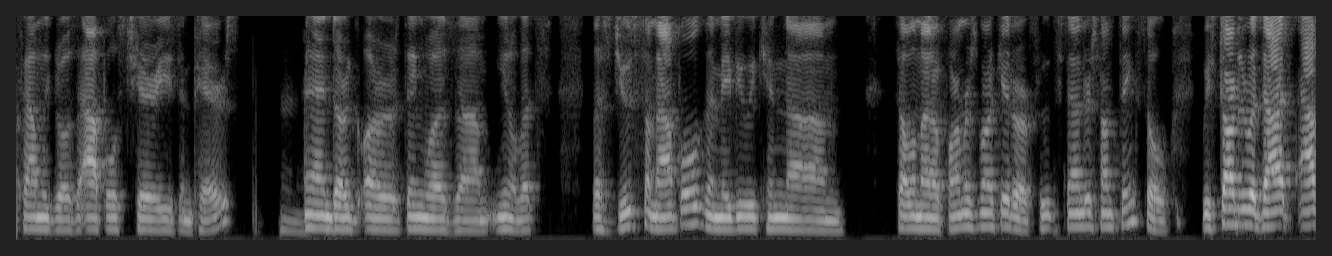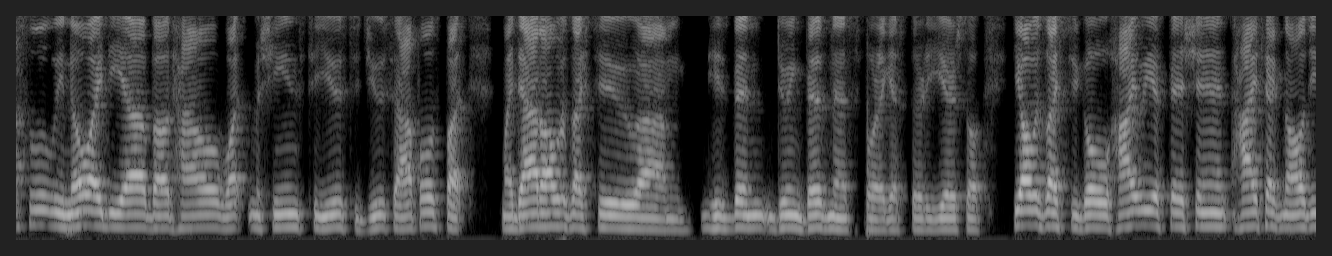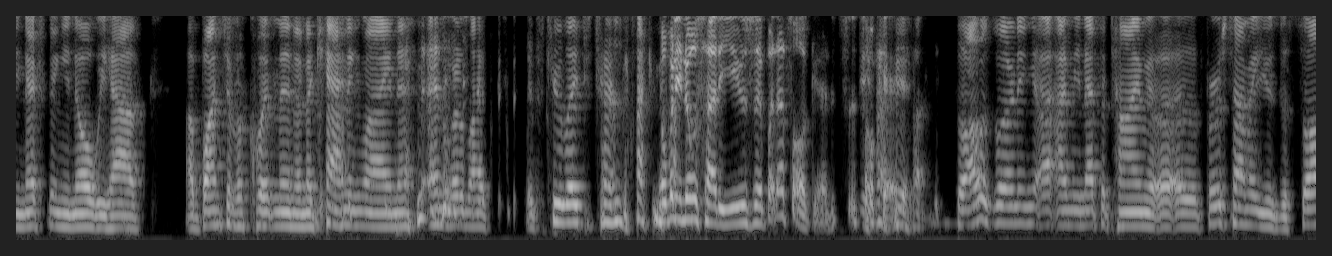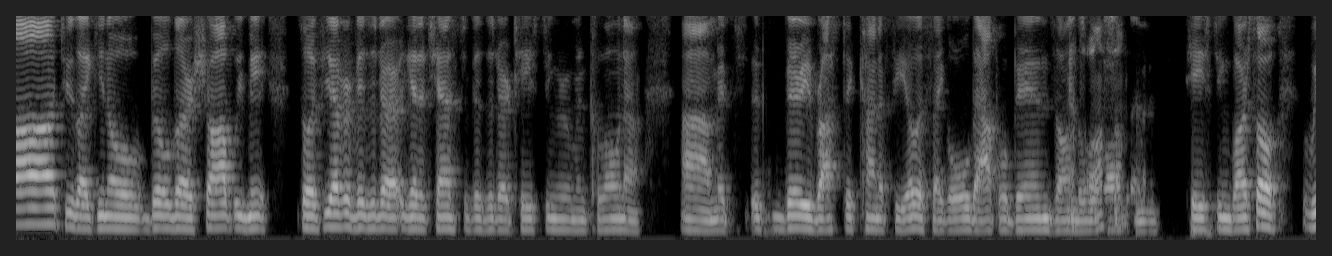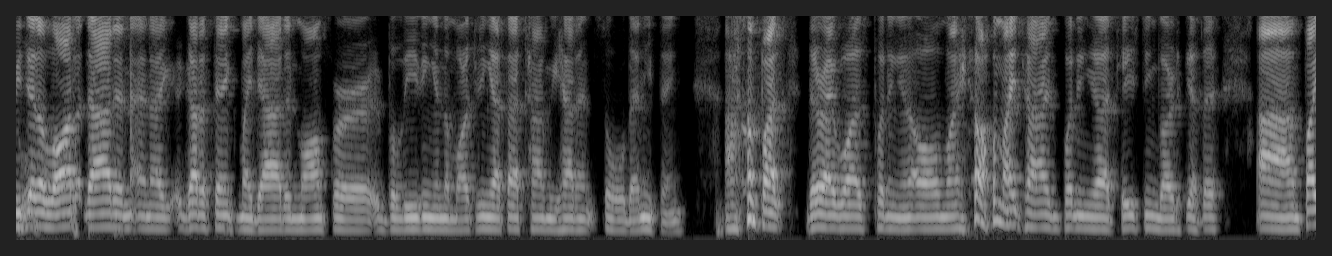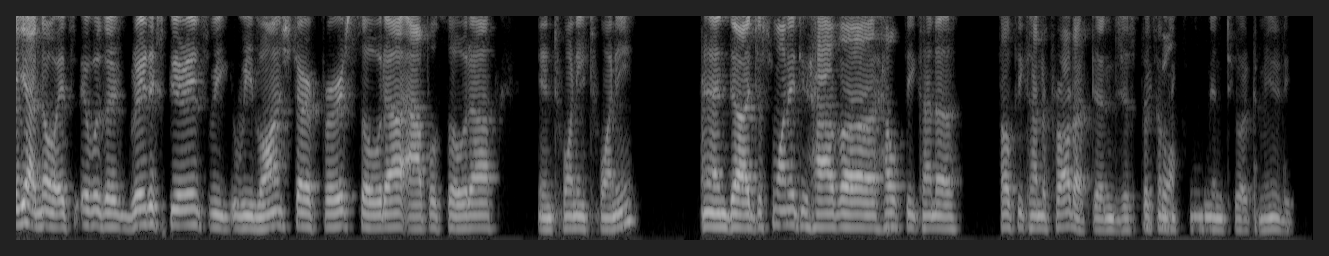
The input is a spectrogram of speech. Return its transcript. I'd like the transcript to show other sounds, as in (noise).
family grows apples, cherries, and pears. Mm. And our our thing was, um, you know, let's let's juice some apples and maybe we can um, sell them at a farmer's market or a fruit stand or something. So we started with that. Absolutely no idea about how, what machines to use to juice apples. But my dad always likes to, um, he's been doing business for, I guess, 30 years. So he always likes to go highly efficient, high technology. Next thing you know, we have a bunch of equipment and a canning line and, and we're (laughs) like it's too late to turn back nobody knows how to use it but that's all good it's it's okay yeah. so i was learning i mean at the time uh, uh, the first time i used a saw to like you know build our shop we made so if you ever visit our get a chance to visit our tasting room in Kelowna um it's it's very rustic kind of feel it's like old apple bins on that's the wall awesome. and tasting bar. So we cool. did a lot of that, and and I got to thank my dad and mom for believing in the marketing. At that time, we hadn't sold anything, (laughs) uh, but there I was putting in all my (laughs) all my time putting a tasting bar together. Um, but yeah, no, it's it was a great experience. We we launched our first soda, apple soda, in 2020, and uh, just wanted to have a healthy kind of healthy kind of product and just put something cool. into our community.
